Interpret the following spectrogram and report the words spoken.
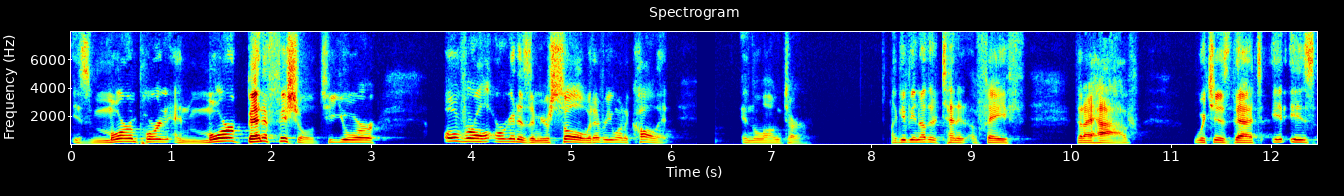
is more important and more beneficial to your overall organism, your soul, whatever you want to call it, in the long term. I'll give you another tenet of faith that I have, which is that it is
